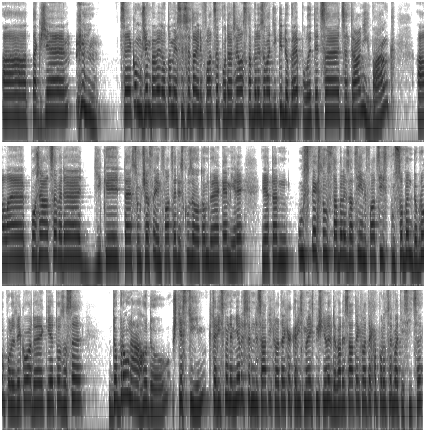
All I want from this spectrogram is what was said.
A, takže se jako můžeme bavit o tom, jestli se ta inflace podařila stabilizovat díky dobré politice centrálních bank, ale pořád se vede díky té současné inflace diskuze o tom, do jaké míry je ten úspěch s tou stabilizací inflací způsoben dobrou politikou a do jaké je to zase dobrou náhodou, štěstím, který jsme neměli v 70. letech a který jsme nejspíš měli v 90. letech a po roce 2000,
